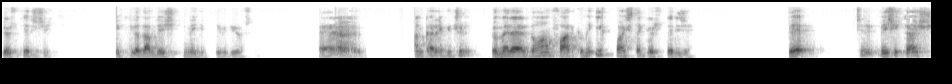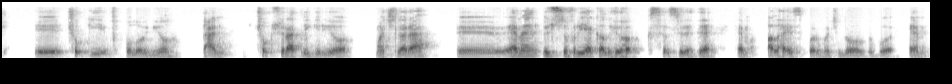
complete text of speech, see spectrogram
gösterecek. Teknik adam değişikliğine gitti biliyorsun. Ee, Evet. Ankara gücü. Ömer Erdoğan farkını ilk başta gösterecek. Ve şimdi Beşiktaş e, çok iyi futbol oynuyor. Yani çok süratli giriyor maçlara. E, hemen 3-0'ı yakalıyor kısa sürede. Hem Alayyaspor maçında oldu bu. Hem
